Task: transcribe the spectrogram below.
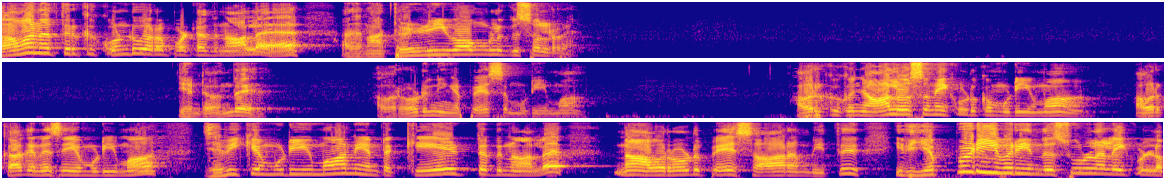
கவனத்திற்கு கொண்டு வரப்பட்டதுனால அதை நான் தெளிவாக உங்களுக்கு சொல்கிறேன் என்று வந்து அவரோடு நீங்கள் பேச முடியுமா? அவருக்கு கொஞ்சம் ஆலோசனை கொடுக்க முடியுமா? அவருக்காக என்ன செய்ய முடியுமா? ஜெபிக்க முடியுமான்னு என்கிட்ட கேட்டதுனால நான் அவரோடு பேச ஆரம்பித்து இது எப்படி இவர் இந்த சூழ்நிலைக்குள்ளே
